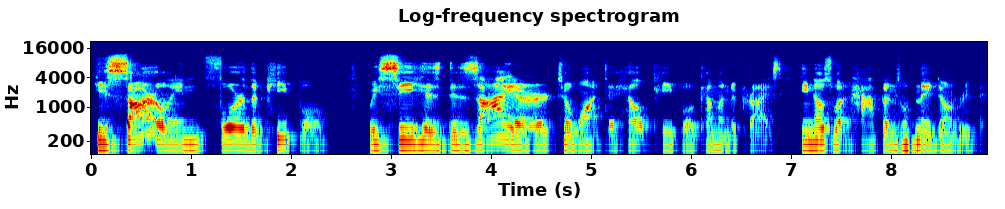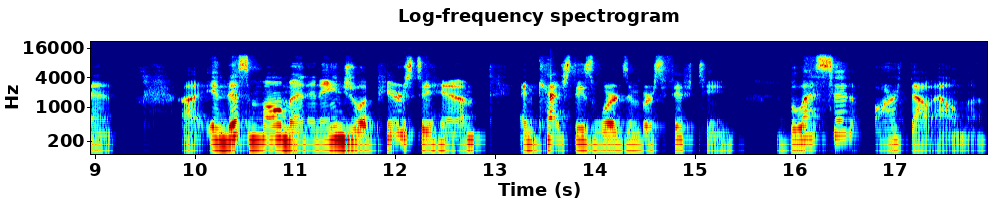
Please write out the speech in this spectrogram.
he's sorrowing for the people. We see his desire to want to help people come unto Christ. He knows what happens when they don't repent. Uh, in this moment, an angel appears to him and catch these words in verse 15 Blessed art thou, Alma.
